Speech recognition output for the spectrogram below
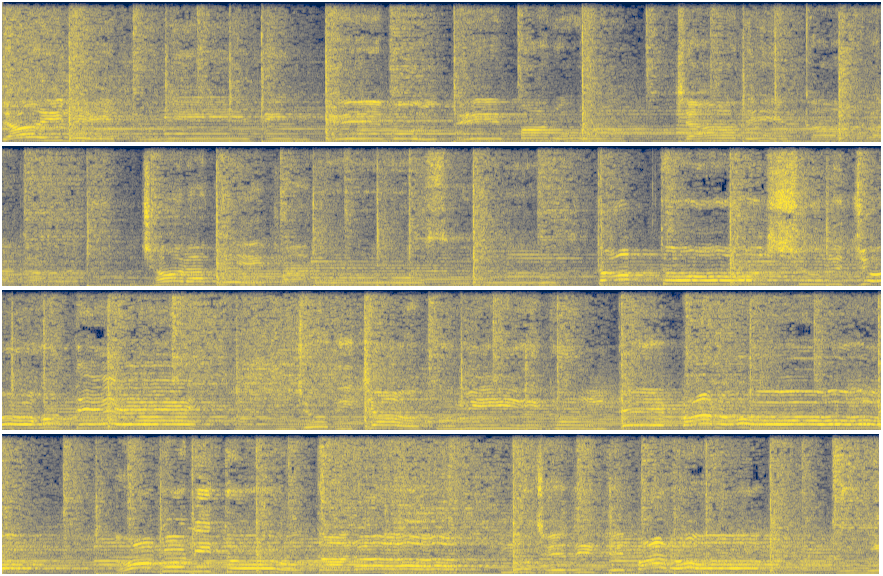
চাইলে তুমি দিনকে বলতে পারো, চাঁদের কারাগার ঝরাতে পারো তপ্ত সূর্য হতে। যদি চাও তুমি গুনতে পারো, অগণিত তারা মুছে দিতে পারো। তুমি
